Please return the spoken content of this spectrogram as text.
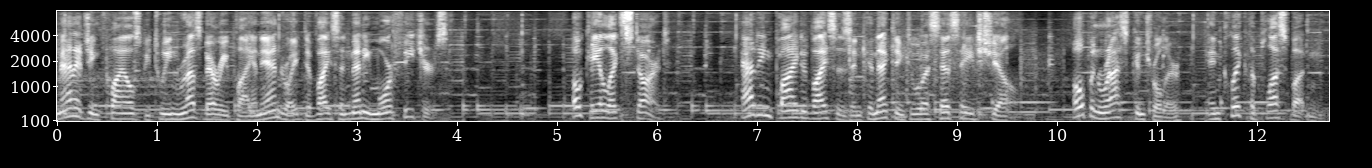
managing files between Raspberry Pi and Android device and many more features. Okay let's start. Adding Pi devices and connecting to SSH shell. Open RASP controller, and click the plus button.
